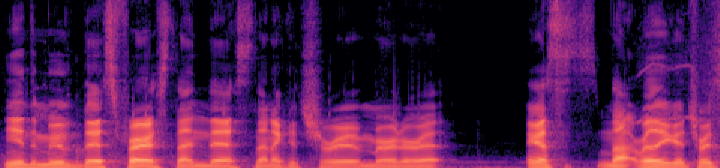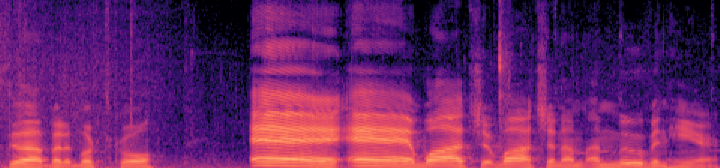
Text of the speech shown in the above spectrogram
You need to move this first, then this, then I could shrew murder it. I guess it's not really a good choice to do that, but it looked cool. Hey, hey, watch it, watch it. I'm, I'm moving here.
